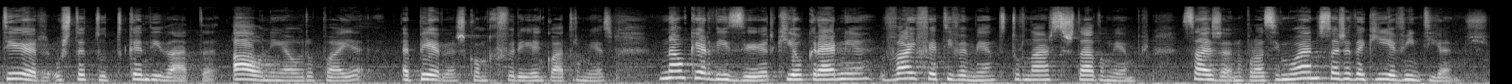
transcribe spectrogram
ter o estatuto de candidata à União Europeia apenas, como referi, em quatro meses, não quer dizer que a Ucrânia vai efetivamente tornar-se Estado-membro, seja no próximo ano, seja daqui a 20 anos.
